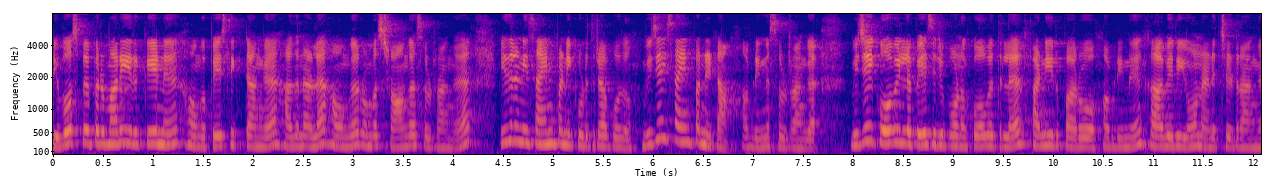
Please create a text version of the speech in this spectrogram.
டிவோர்ஸ் பேப்பர் மாதிரி இருக்கேன்னு அவங்க பேசிக்கிட்டாங்க. அதனால அவங்க ரொம்ப ஸ்ட்ராங்காக சொல்கிறாங்க இதில் நீ சைன் பண்ணி கொடுத்துட்டா போதும். விஜய் சைன் பண்ணிட்டான் அப்படின்னு சொல்கிறாங்க விஜய் கோவிலில் பேசிட்டு போன கோவத்தில் பண்ணியிருப்பாரோ அப்படின்னு காவேரியும் நினச்சிடுறாங்க.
